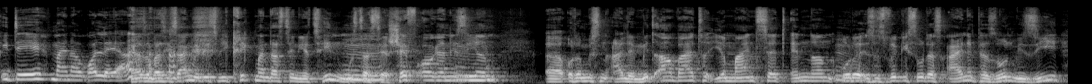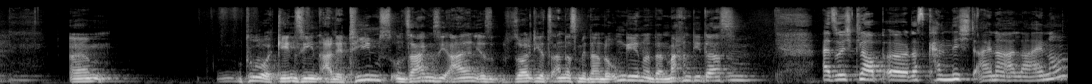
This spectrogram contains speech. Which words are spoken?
Idee meiner Rolle, ja. Also was ich sagen will, ist, wie kriegt man das denn jetzt hin? Muss das der Chef organisieren? Äh, Oder müssen alle Mitarbeiter ihr Mindset ändern? Oder ist es wirklich so, dass eine Person wie Sie, ähm, puh, gehen Sie in alle Teams und sagen Sie allen, ihr sollt jetzt anders miteinander umgehen und dann machen die das? Also ich glaube, äh, das kann nicht einer alleine,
